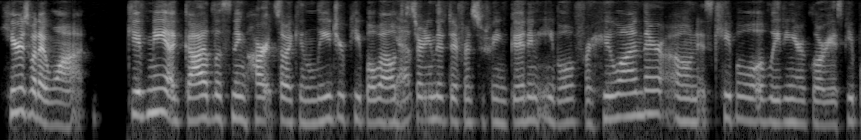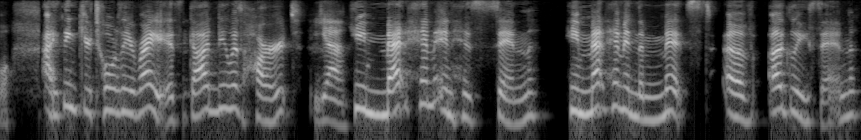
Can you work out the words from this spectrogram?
Here's what I want. Give me a God listening heart so I can lead your people well, Yep. discerning the difference between good and evil, for who on their own is capable of leading your glorious people. I think you're totally right. It's God knew his heart. Yeah. He met him in his sin. He met him in the midst of ugly sin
